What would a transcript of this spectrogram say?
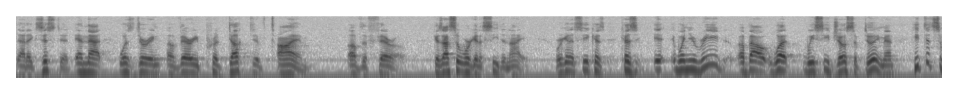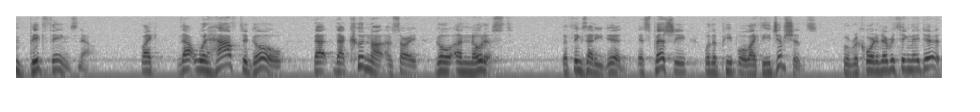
that existed. And that was during a very productive time of the Pharaoh. Because that's what we're going to see tonight. We're going to see, because when you read about what we see Joseph doing, man, he did some big things now. Like that would have to go, that, that could not, I'm sorry, go unnoticed. The things that he did, especially with the people like the Egyptians who recorded everything they did.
